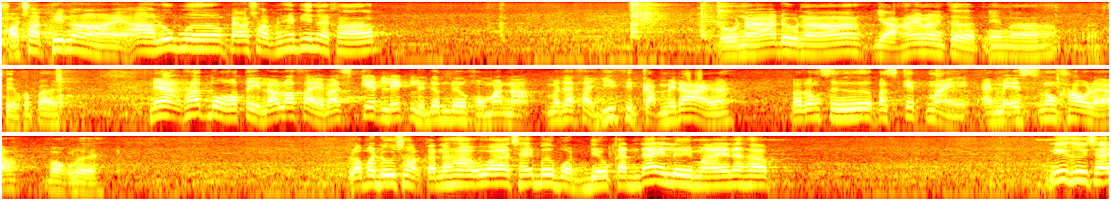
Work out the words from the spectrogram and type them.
ขอช็อตพี่หน่อยอ้าลูกมือแปลช็อตไปให้พี่หน่อยครับ ดูนะดูนะ อย่าให้มันเกิดเนี่นะ เสียบเข้าไป เนี่ยถ้าปกติแล้วเราใส่บาสเกตเล็กหรือเดิมๆของมันอะ มันจะใส่ 20 กรัมไม่ได้นะ เราต้องซื้อบาสเกตใหม่ MS ต้องเข้าแล้วบอกเลย เรามาดูช็อตกันนะฮะว่าใช้เบอร์บดเดียวกันได้เลยไหมนะครับ นี่คือใช้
